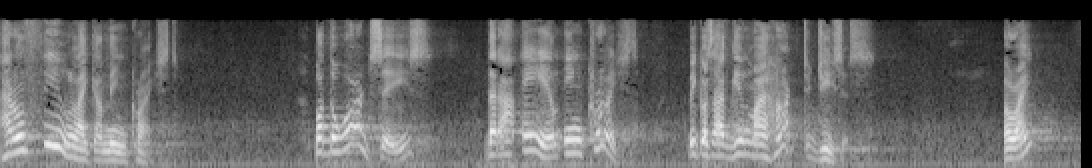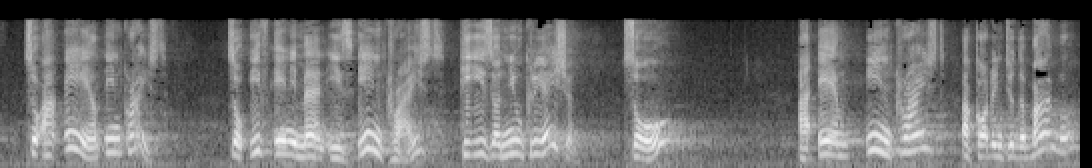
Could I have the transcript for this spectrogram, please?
I don't feel like I'm in Christ. But the word says that I am in Christ because I've given my heart to Jesus. All right? So I am in Christ. So if any man is in Christ, he is a new creation. So I am in Christ according to the Bible.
